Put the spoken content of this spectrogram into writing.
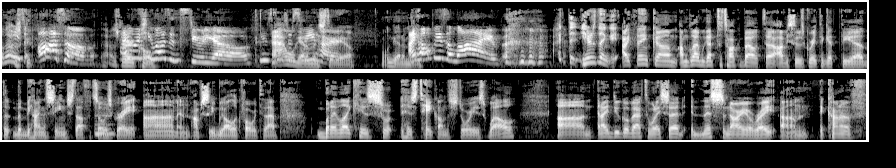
Well, that was He's good. awesome. That was very I wish cool. he was in studio. He's such Ah, we'll a get him in studio. We'll get him. I in. hope he's alive. I th- here's the thing. I think um, I'm glad we got to talk about. Uh, obviously, it was great to get the uh, the, the behind the scenes stuff. It's always great, um, and obviously, we all look forward to that. But I like his his take on the story as well. Um, and I do go back to what I said in this scenario. Right? Um, it kind of,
